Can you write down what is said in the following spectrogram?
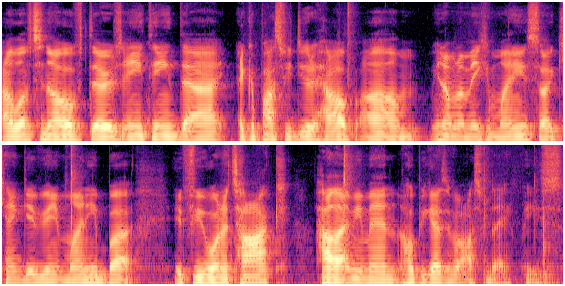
i'd love to know if there's anything that i could possibly do to help. Um, you know i'm not making money so i can't give you any money but if you want to talk holla at me man. I hope you guys have an awesome day. Peace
